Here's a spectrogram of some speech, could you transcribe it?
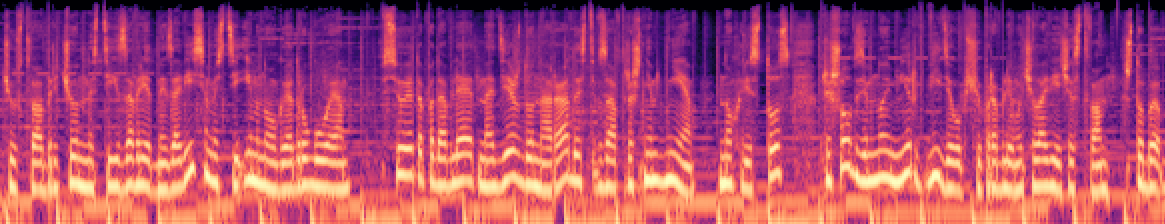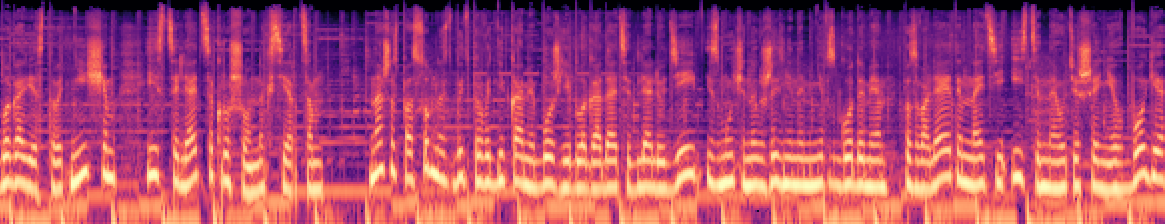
чувство обреченности из-за вредной зависимости и многое другое. Все это подавляет надежду на радость в завтрашнем дне. Но Христос пришел в земной мир, видя общую проблему человечества, чтобы благовествовать нищим и исцелять сокрушенных сердцем. Наша способность быть проводниками Божьей благодати для людей, измученных жизненными невзгодами, позволяет им найти истинное утешение в Боге,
